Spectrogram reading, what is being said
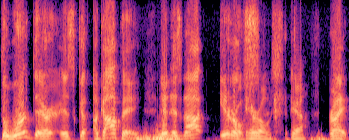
The word there is agape. It is not eros. Eros, Yeah. Right.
